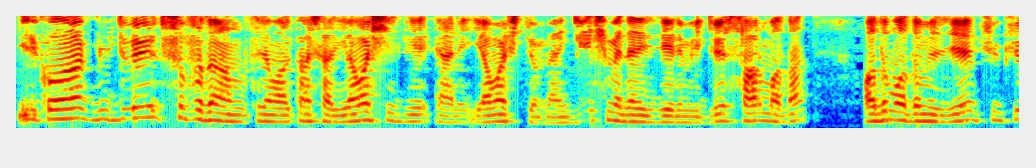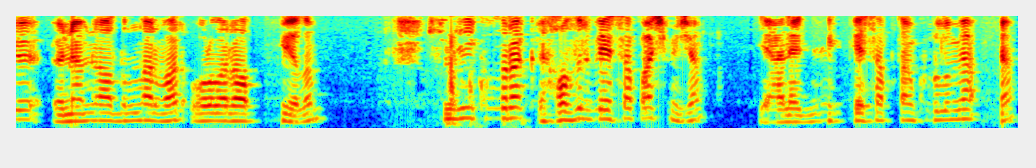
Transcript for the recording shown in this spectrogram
İlk olarak videoyu sıfırdan anlatacağım arkadaşlar. Yavaş izleye yani yavaş diyorum yani geçmeden izleyelim videoyu sarmadan adım adım izleyelim. Çünkü önemli adımlar var. Oralara atlamayalım. Şimdi ilk olarak hazır bir hesap açmayacağım. Yani direkt bir hesaptan kurulum yapmayacağım.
